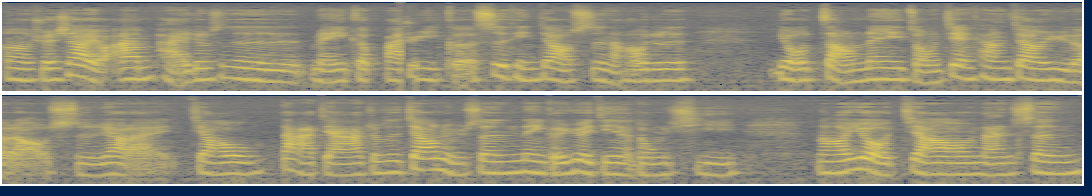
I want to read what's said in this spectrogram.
嗯学校有安排，就是每一个班去一个视听教室，然后就是有找那一种健康教育的老师要来教大家，就是教女生那个月经的东西。然后又有教男生，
